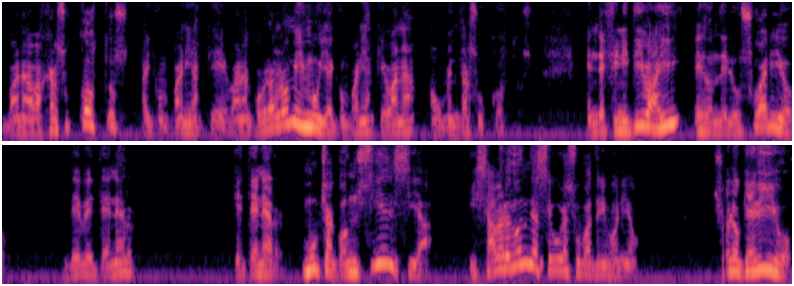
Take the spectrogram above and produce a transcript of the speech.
van a bajar sus costos, hay compañías que van a cobrar lo mismo y hay compañías que van a aumentar sus costos. En definitiva, ahí es donde el usuario debe tener que tener mucha conciencia y saber dónde asegura su patrimonio. Yo lo que digo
